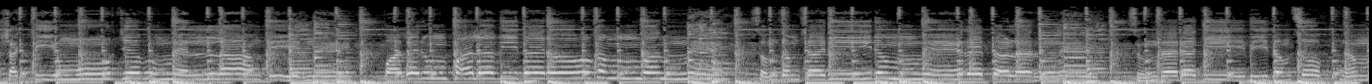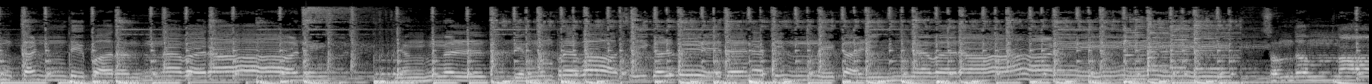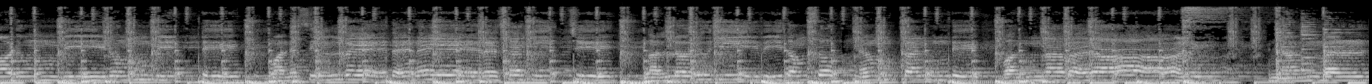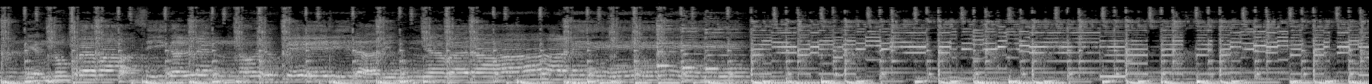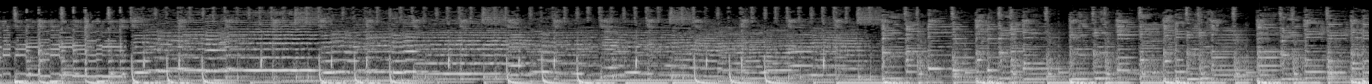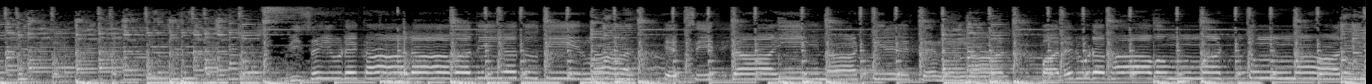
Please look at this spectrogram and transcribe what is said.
ശക്തിയും ഊർജവും എല്ലാം തീർന്ന് പലരും പലവിധ രോഗം വന്ന് സ്വന്തം ശരീരം ഏറെ തളർന്ന് സുന്ദര ജീവിതം സ്വപ്നം കണ്ട് പറന്നവരാണ്. ഞങ്ങൾ എന്നും പ്രവാസികൾ വേദന തിന്ന് കഴിഞ്ഞവരാണ്. സ്വന്തം നാടും വീടും വിട്ട് മനസ്സിൽ വേദനയേറെ സഹിച്ച് നല്ലൊരു ജീവിതം സ്വപ്നം കണ്ട് വന്നവരാണ്. ഞങ്ങൾ എന്നും പ്രവാസികൾ എന്നൊരു പേരിൽ പലരുടെ ഭാവം മട്ടും മാറും.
